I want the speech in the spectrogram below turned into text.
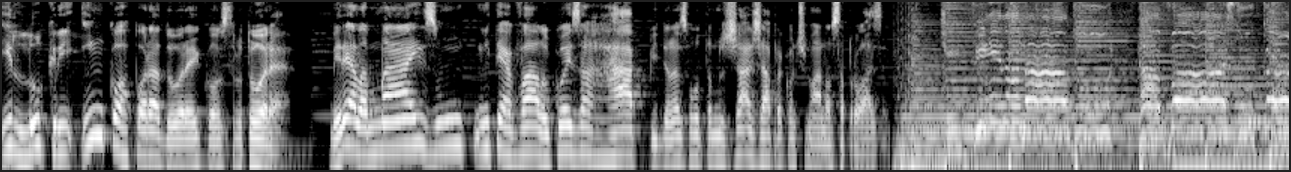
e Lucre Incorporadora e Construtora. Mirela, mais um intervalo, coisa rápida. Nós voltamos já já para continuar a nossa prosa. Divino Ronaldo voz do campo.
